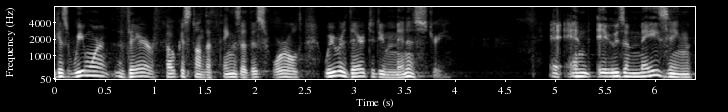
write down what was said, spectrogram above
Because we weren't there focused on the things of this world, we were there to do ministry. And it was amazing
